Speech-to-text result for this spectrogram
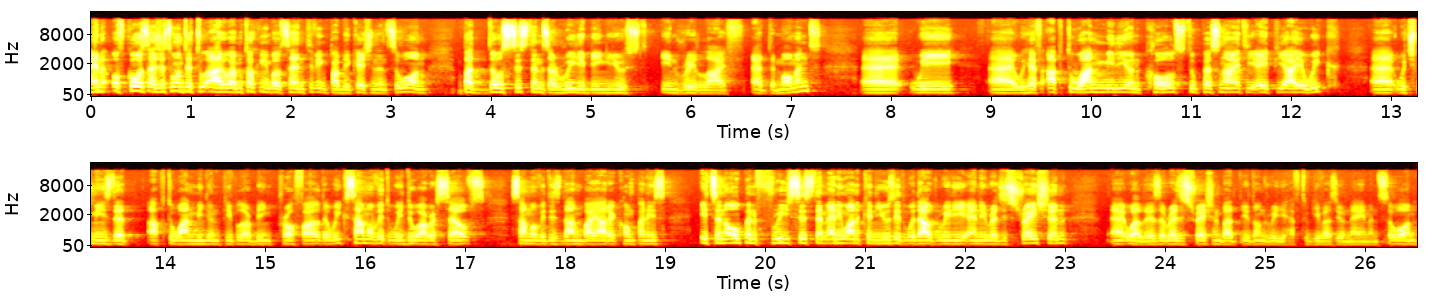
And of course, I just wanted to add, I'm talking about scientific publications and so on, but those systems are really being used in real life at the moment. Uh, we, uh, we have up to 1 million calls to Personality API a week, uh, which means that up to 1 million people are being profiled a week. Some of it we do ourselves, some of it is done by other companies. It's an open, free system. Anyone can use it without really any registration. Uh, well, there's a registration, but you don't really have to give us your name and so on.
